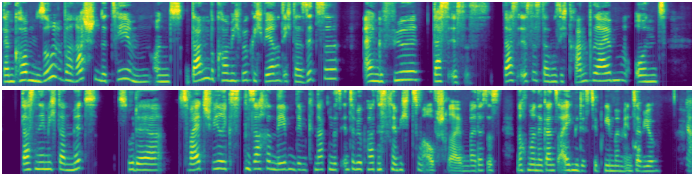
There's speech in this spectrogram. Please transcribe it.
dann kommen so überraschende Themen und dann bekomme ich wirklich, während ich da sitze, ein Gefühl, das ist es das ist es, da muss ich dranbleiben und das nehme ich dann mit zu der zweitschwierigsten Sache neben dem Knacken des Interviewpartners, nämlich zum Aufschreiben, weil das ist nochmal eine ganz eigene Disziplin beim Interview. Ja.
